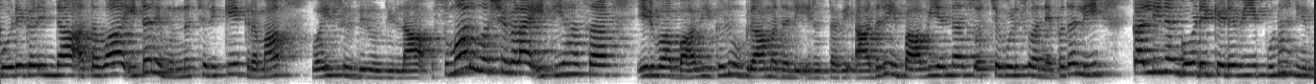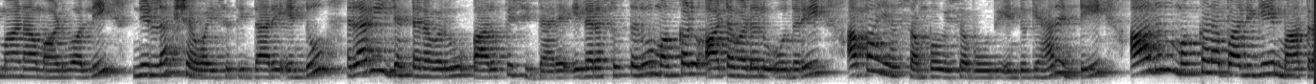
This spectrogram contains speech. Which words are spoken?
ಗೋಡೆಗಳಿಂದ ಅಥವಾ ಇತರೆ ಮುನ್ನೆಚ್ಚರಿಕೆ ಕ್ರಮ ವಹಿಸುವುದಿರುವುದಿಲ್ಲ. ಸುಮಾರು ವರ್ಷಗಳ ಇತಿಹಾಸ ಇರುವ ಬಾವಿಗಳು ಗ್ರಾಮದಲ್ಲಿ ಇರುತ್ತವೆ. ಆದರೆ ಬಾವಿಯನ್ನ ಸ್ವಚ್ಛಗೊಳಿಸುವ ನೆಪದಲ್ಲಿ ಕಲ್ಲಿನ ಗೋಡೆ ಕೆಡವಿ ಪುನಃ ನಿರ್ಮಾಣ ಮಾಡುವಲ್ಲಿ ನಿರ್ಲಕ್ಷ್ಯ ವಹಿಸುತ್ತಿದ್ದಾರೆ. ಎಂದು ರವಿ ಜಟ್ಟನವರು ಆರೋಪಿಸಿದ್ದಾರೆ. ಇದರ ಸುತ್ತಲೂ ಮಕ್ಕಳು ಆಟವಾಡಲು ಹೋದರೆ ಅಪಾಯ ಸಂಭವಿಸಬಹುದು ಎಂದು ಗ್ಯಾರಂಟಿ. ಆದರೂ ಮಕ್ಕಳ ಪಾಲಿಗೆ ಮಾತ್ರ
